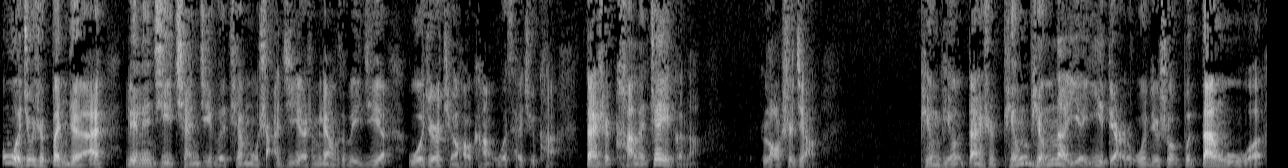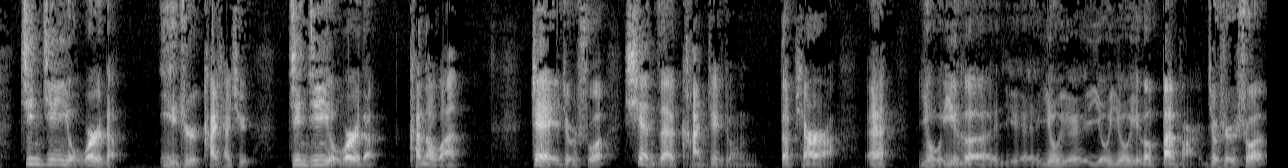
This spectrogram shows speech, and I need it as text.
我就是奔着哎零零七前几个天幕杀机啊，什么量子危机啊，我觉得挺好看，我才去看。但是看了这个呢，老实讲，平平，但是平平呢也一点我就说不耽误我津津有味的一直看下去，津津有味的看到完。这也就是说，现在看这种的片儿啊，哎。有一个有有有有一个办法，就是说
